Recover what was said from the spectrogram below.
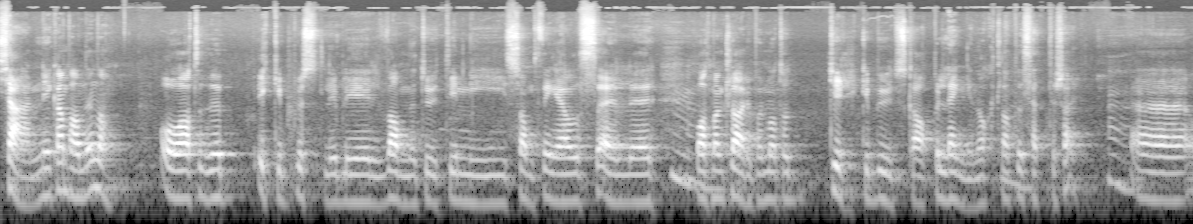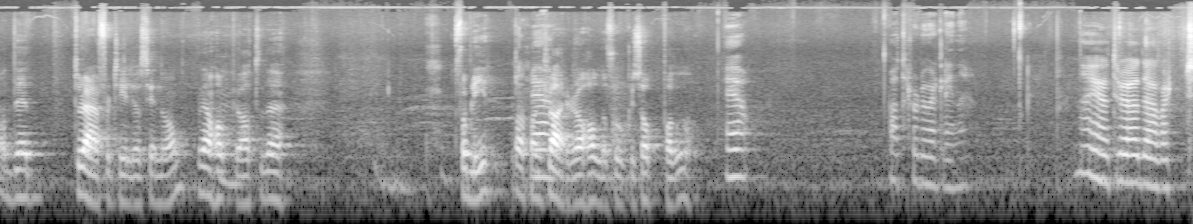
kjernen i kampanjen. da. Og at det ikke plutselig blir vannet ut i me something else, eller, og at man klarer på en måte å dyrke budskapet lenge nok til at det setter seg. Eh, og det tror jeg er for tidlig å si noe om. Men jeg håper jo at det forblir, og at man Ja. klarer å holde fokuset på det. da. Ja. Hva tror du, Edeline? Nei, jeg tror det har vært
